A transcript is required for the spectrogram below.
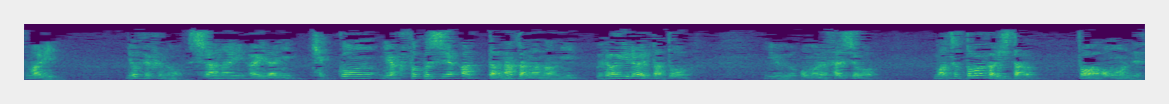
つまりヨセフの知らない間に結婚を約束し合った仲なのに裏切られたという思いは最初まあちょっとばかりしたとは思うんです。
